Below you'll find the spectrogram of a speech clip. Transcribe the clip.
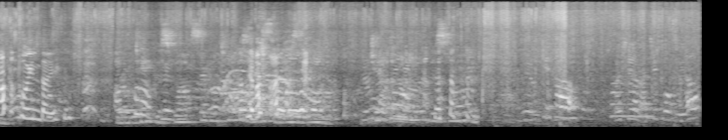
아파 보인다 이거. Remove the swab 이렇게 해서 러시아 마실 거고요.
